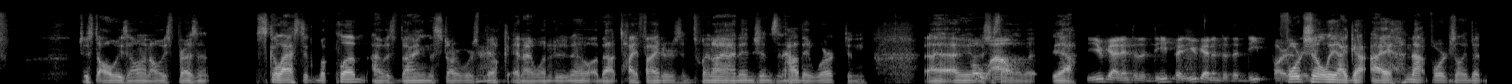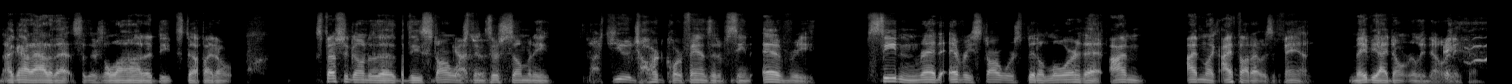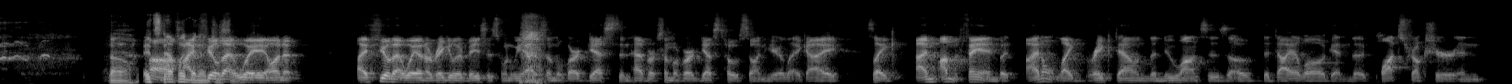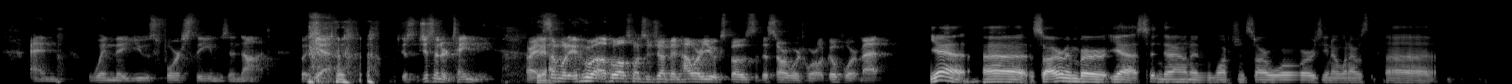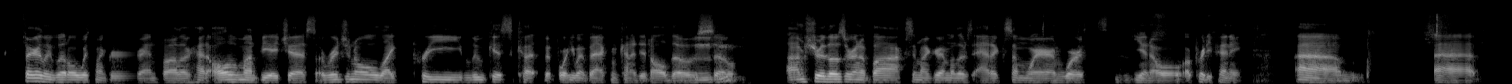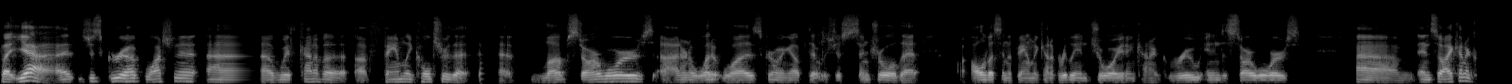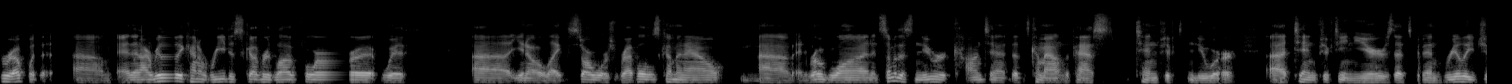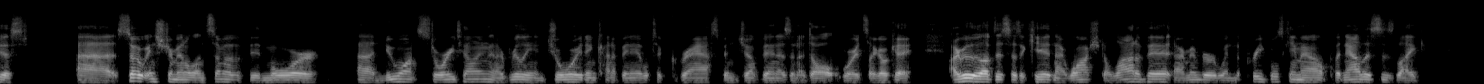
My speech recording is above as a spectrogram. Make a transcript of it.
just always on, always present. Scholastic Book Club, I was buying the Star Wars book and I wanted to know about TIE fighters and twin ion engines and how they worked. And uh, I mean, it oh, was wow. just all of it. Yeah. You got into the deep end. You got into the deep part. Fortunately, I got, I, not fortunately, but I got out of that. So there's a lot of deep stuff I don't especially going to the these Star Wars gotcha. things. There's so many huge hardcore fans that have seen every seen and read every Star Wars bit of lore that I'm I'm like I thought I was a fan. Maybe I don't really know anything. so it's uh, definitely been I feel that way on a I feel that way on a regular basis when we have some of our guests and have our, some of our guest hosts on here. Like I, it's like I'm I'm a fan, but I don't like break down the nuances of the dialogue and the plot structure and and when they use force themes and not. But yeah, just just entertain me. All right, yeah. somebody who who else wants to jump in? How are you exposed to the Star Wars world? Go for it, Matt. Yeah, uh, so I remember, yeah, sitting down and watching Star Wars. You know, when I was uh, fairly little with my grandfather, had all of them on VHS, original like pre Lucas cut before he went back and kind of did all those. Mm-hmm. So I'm sure those are in a box in my grandmother's attic somewhere and worth, you know, a pretty penny. Um, uh, but yeah, I just grew up watching it uh, with kind of a, a, family culture that, that loved Star Wars. Uh, I don't know what it was growing up that was just central that all of us in the family kind of really enjoyed and kind of grew into Star Wars. Um, and so I kind of grew up with it. Um, and then I really kind of rediscovered love for it with, uh, you know, like Star Wars Rebels coming out mm. um, and Rogue One and some of this newer content that's come out in the past 10, 15, newer uh, 10, 15 years that's been really just uh, so instrumental in some of the more uh, nuanced storytelling that I've really enjoyed and kind of been able to grasp and jump in as an adult. Where it's like, okay, I really loved this as a kid and I watched a lot of it. I remember when the prequels came out, but now this is like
